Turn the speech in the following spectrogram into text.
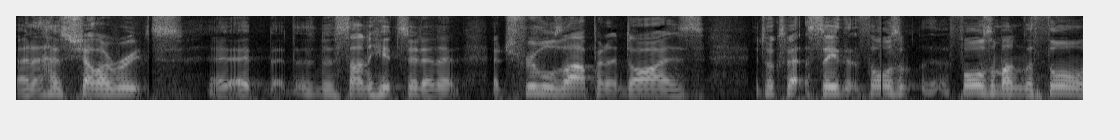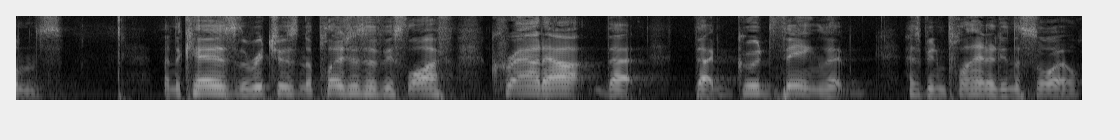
and it has shallow roots. It, it, the sun hits it and it, it shrivels up and it dies. It talks about the seed that falls, falls among the thorns. And the cares, the riches, and the pleasures of this life crowd out that, that good thing that has been planted in the soil.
